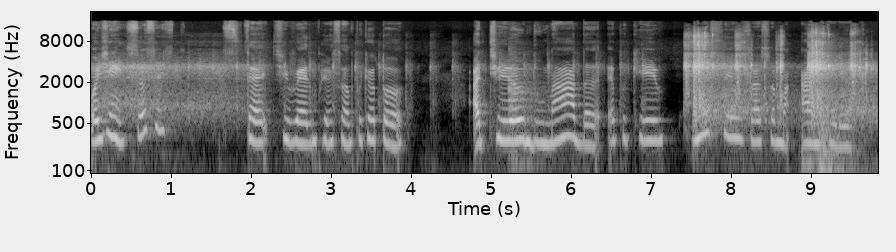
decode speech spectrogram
Oi, gente, se vocês estiverem pensando porque eu tô atirando nada, é porque eu não sei usar essa arma direito.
